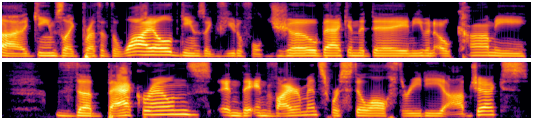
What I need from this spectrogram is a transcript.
Uh, games like Breath of the Wild, games like Beautiful Joe back in the day, and even Okami, the backgrounds and the environments were still all 3D objects.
